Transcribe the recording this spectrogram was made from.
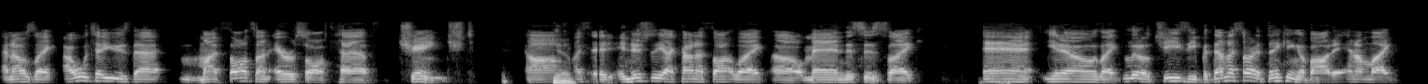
and I was like, I will tell you is that my thoughts on airsoft have changed. Um, Yeah. I said initially I kind of thought like, oh man, this is like eh, you know, like a little cheesy. But then I started thinking about it and I'm like,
